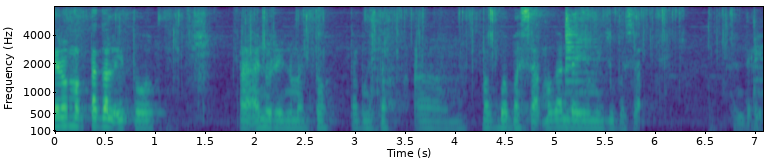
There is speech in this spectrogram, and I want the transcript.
pero magtagal ito ah, ano rin naman to, tag nito, um, magbabasa. Maganda yung medyo basa. Sandali.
